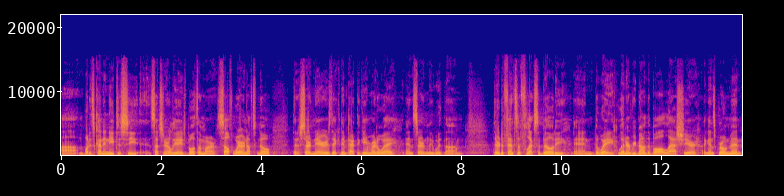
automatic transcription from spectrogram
um, but it's kind of neat to see at such an early age. Both of them are self-aware enough to know that in certain areas they can impact the game right away, and certainly with um, their defensive flexibility and the way Leonard rebounded the ball last year against grown men.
